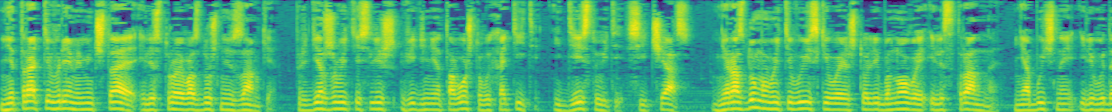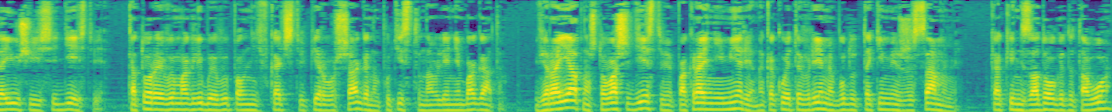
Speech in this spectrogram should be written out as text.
Не тратьте время, мечтая или строя воздушные замки. Придерживайтесь лишь видения того, что вы хотите, и действуйте сейчас. Не раздумывайте, выискивая что-либо новое или странное, необычное или выдающееся действие, которое вы могли бы выполнить в качестве первого шага на пути становления богатым. Вероятно, что ваши действия, по крайней мере, на какое-то время будут такими же самыми, как и незадолго до того,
